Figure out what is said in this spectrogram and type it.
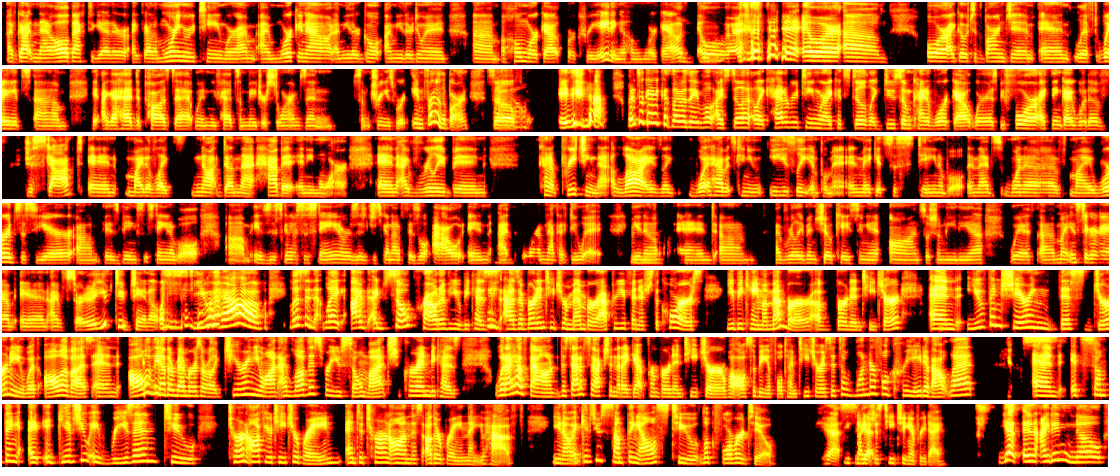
I've gotten that all back together. I've got a morning routine where I'm I'm working out. I'm either go I'm either doing um, a home workout or creating a home workout Mhm. or or um or I go to the barn gym and lift weights. Um, it- I got- had to pause that when we've had some major storms and some trees were in front of the barn. So Oh, it, yeah, but it's okay because I was able, I still like had a routine where I could still like do some kind of workout. Whereas before, I think I would have just stopped and might have like not done that habit anymore. And I've really been kind of preaching that a lot is like what habits can you easily implement and make it sustainable? And that's one of my words this year um, is being sustainable. Um, is this going to sustain or is it just going to fizzle out and I, or i'm not going to do it you know? And um, I've really been showcasing it on social media with uh, my Instagram, and I've started a YouTube channel. you have listen like I, i'm so proud of you because as a Burned In teacher member after you finished the course you became a member of Burned In teacher and you've been sharing this journey with all of us and all of the other members are like cheering you on. I love this for you so much corinne because what i have found the satisfaction that i get from Burned In teacher while also being a full-time teacher is it's a wonderful creative outlet. And it's something it, it gives you a reason to turn off your teacher brain and to turn on this other brain that you have. You know Right. it gives you something else to look forward to yes, besides yes, just teaching every day yes. And I didn't know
